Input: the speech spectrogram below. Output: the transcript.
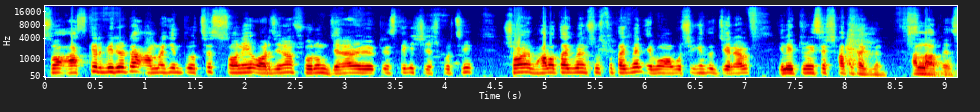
সো আজকের ভিডিওটা আমরা কিন্তু হচ্ছে Sony original showroom general electronics থেকে শেষ করছি। সবাই ভালো থাকবেন, সুস্থ থাকবেন এবং অবশ্যই কিন্তু জেনারেল ইলেকট্রনিক্সের সাথে থাকবেন। আল্লাহ হাফেজ।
